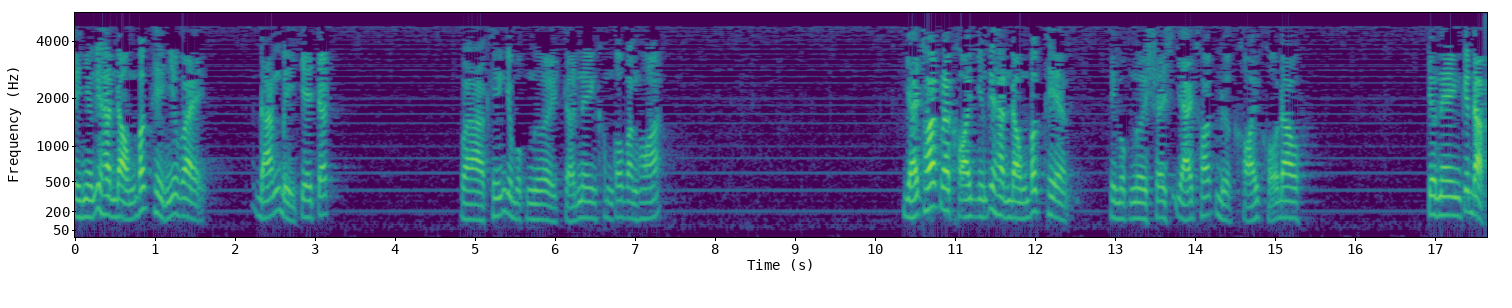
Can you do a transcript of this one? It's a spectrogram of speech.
Thì những cái hành động bất thiện như vậy đáng bị chê trách và khiến cho một người trở nên không có văn hóa. Giải thoát ra khỏi những cái hành động bất thiện thì một người sẽ giải thoát được khỏi khổ đau. Cho nên cái đặc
